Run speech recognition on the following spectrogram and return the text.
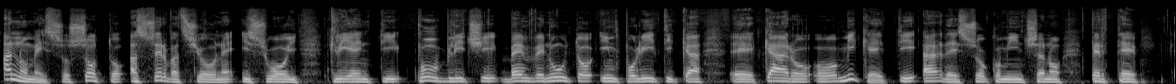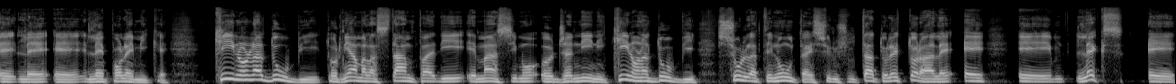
hanno messo sotto osservazione i suoi clienti pubblici. Benvenuto in politica, eh, caro Michetti, adesso cominciano per te eh, le, eh, le polemiche. Chi non ha dubbi, torniamo alla stampa di Massimo eh, Giannini, chi non ha dubbi sulla tenuta e sul risultato elettorale è, è l'ex è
